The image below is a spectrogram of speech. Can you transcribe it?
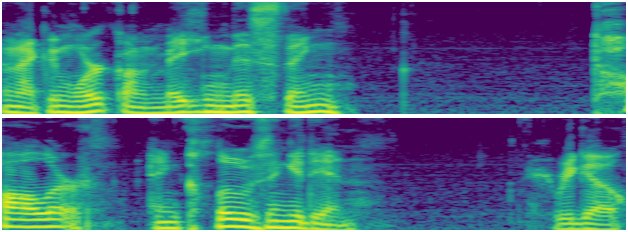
and I can work on making this thing taller and closing it in. Here we go.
